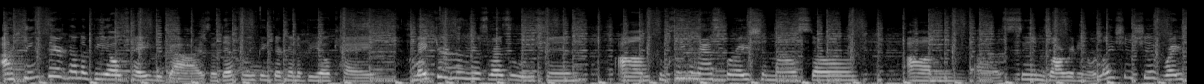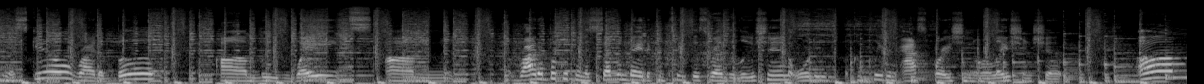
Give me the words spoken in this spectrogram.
I think they're gonna be okay, you guys. I definitely think they're gonna be okay. Make your New Year's resolution. Um, complete an aspiration milestone. Um, uh, Sim is already in a relationship, raising a skill, write a book, um, lose weight, um, write a book within a seven day to complete this resolution or to complete an aspiration in a relationship. Um,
